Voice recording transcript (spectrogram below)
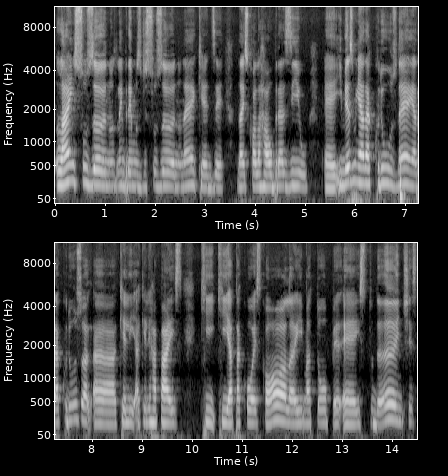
Lá em Suzano, lembremos de Suzano, né? Quer dizer, na escola Raul Brasil, é, e mesmo em Aracruz, né? Em Aracruz, a, a, aquele, aquele rapaz que, que atacou a escola e matou é, estudantes.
